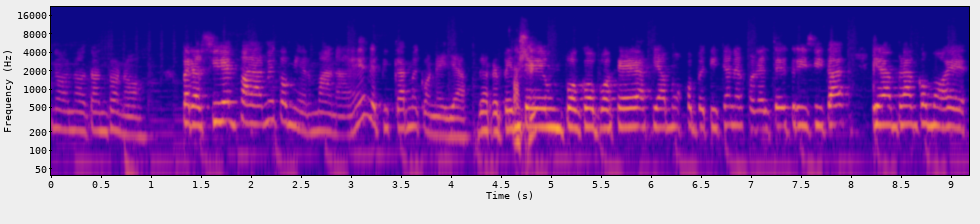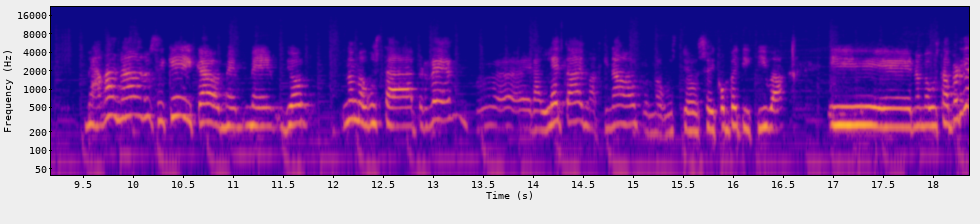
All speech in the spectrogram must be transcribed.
No, no, tanto no. Pero sí de enfadarme con mi hermana, ¿eh? de picarme con ella. De repente, ¿Ah, sí? un poco, porque hacíamos competiciones con el Tetris y tal, y era en plan como, eh, me ha ganado, no sé qué, y claro, me, me- yo no me gusta perder, era atleta, imaginaos, pues me gusta, yo soy competitiva, y no me gusta perder,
